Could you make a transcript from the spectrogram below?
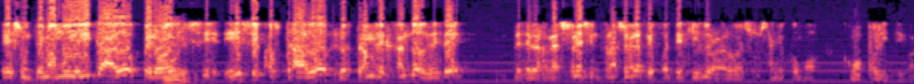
es un tema muy delicado, pero ese, costado lo está manejando desde, desde las relaciones internacionales que fue tejiendo a lo largo de sus años como, como político.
